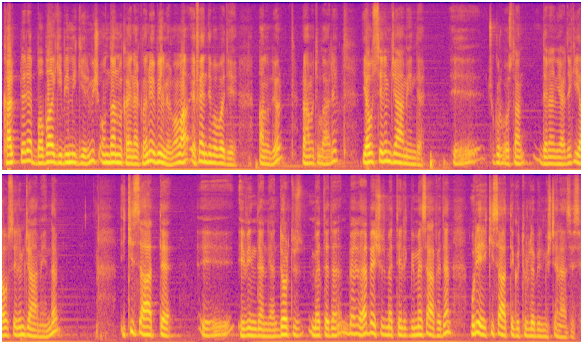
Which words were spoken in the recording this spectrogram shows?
Kalplere baba gibi mi girmiş ondan mı kaynaklanıyor bilmiyorum ama efendi baba diye anılıyor. Rahmetullahi aleyh. Yavuz Selim Camii'nde e, Çukurbostan denen yerdeki Yavuz Selim Camii'nde iki saatte e, evinden yani 400 metreden veya 500 metrelik bir mesafeden oraya iki saatte götürülebilmiş cenazesi.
